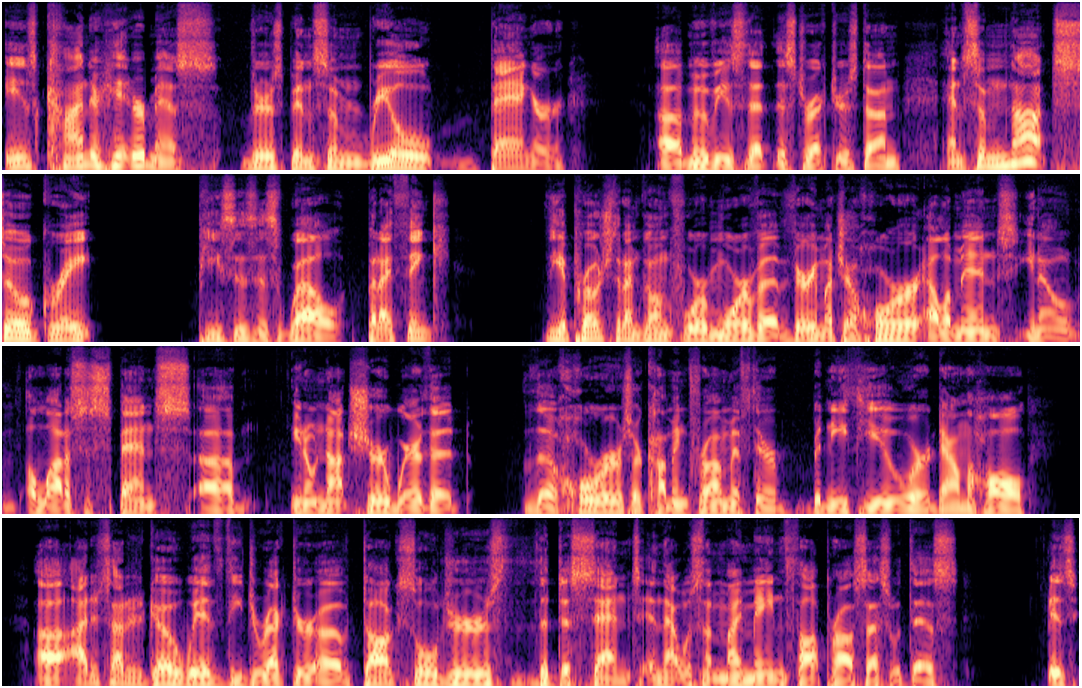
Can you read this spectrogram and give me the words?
is kind of hit or miss. There's been some real banger uh, movies that this director has done, and some not so great pieces as well. But I think the approach that I'm going for more of a very much a horror element. You know, a lot of suspense. Uh, you know, not sure where the the horrors are coming from if they're beneath you or down the hall. Uh, I decided to go with the director of Dog Soldiers, The Descent, and that was my main thought process with this: is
